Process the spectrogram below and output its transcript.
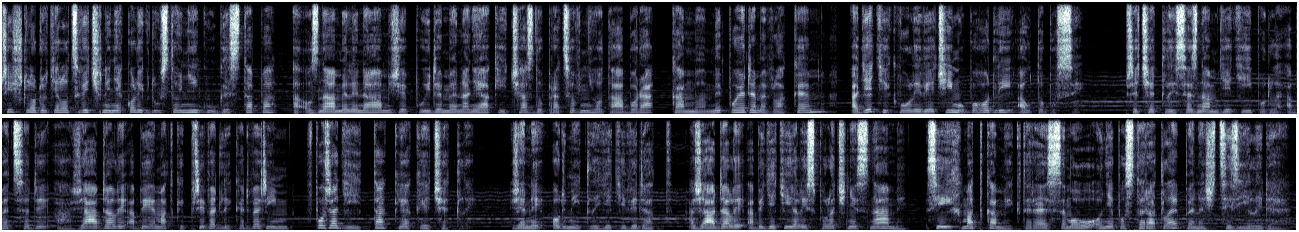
Přišlo do tělocvičny několik důstojníků gestapa a oznámili nám, že půjdeme na nějaký čas do pracovního tábora, kam my pojedeme vlakem a děti kvůli většímu pohodlí autobusy. Přečetli seznam dětí podle abecedy a žádali, aby je matky přivedly ke dveřím v pořadí tak, jak je četli. Ženy odmítly děti vydat a žádali, aby děti jeli společně s námi, s jejich matkami, které se mohou o ně postarat lépe než cizí lidé.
